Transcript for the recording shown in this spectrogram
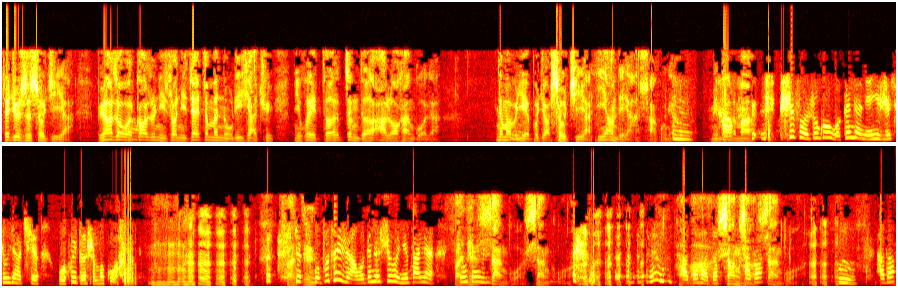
这就是受记呀。比方说，我哦告诉你说，你再这么努力下去，你会得正得阿罗汉果的。那么嗯也不叫受记呀，一样的呀，傻姑娘。明白了吗？师师傅，如果我跟着您一直修下去，我会得什么果？反就正我不退让，我跟着师傅，您发愿反终身。善果善 果 好的好的上好的上善果。嗯，好的，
